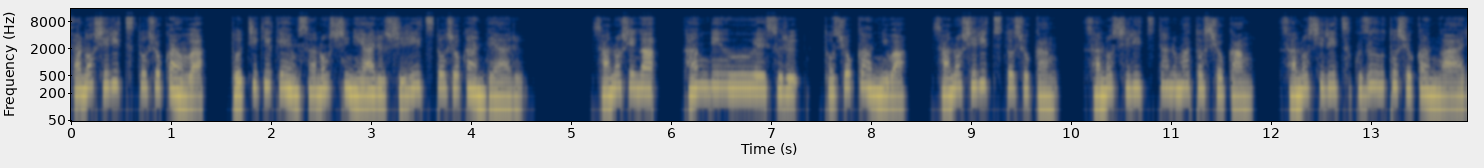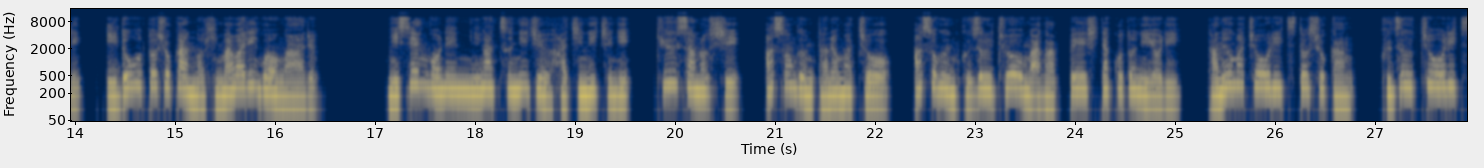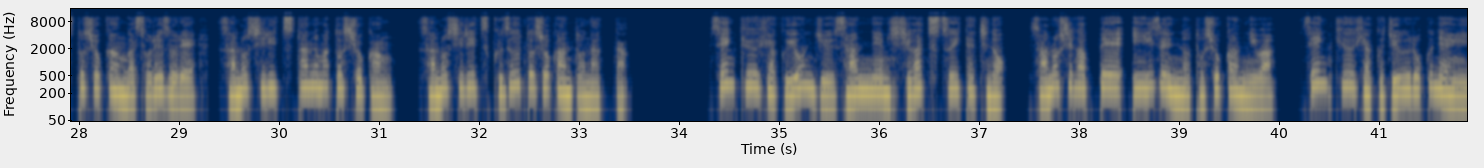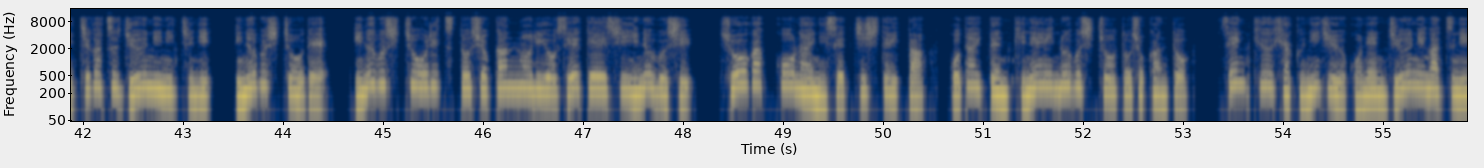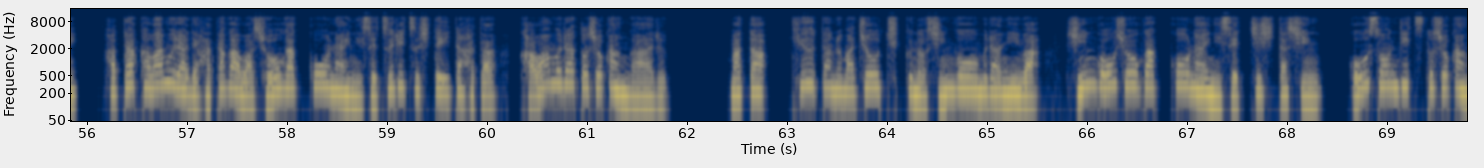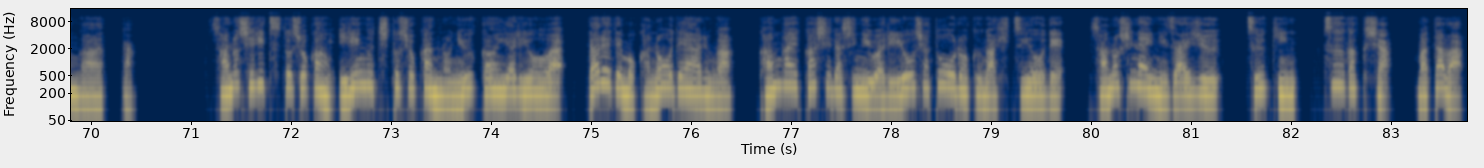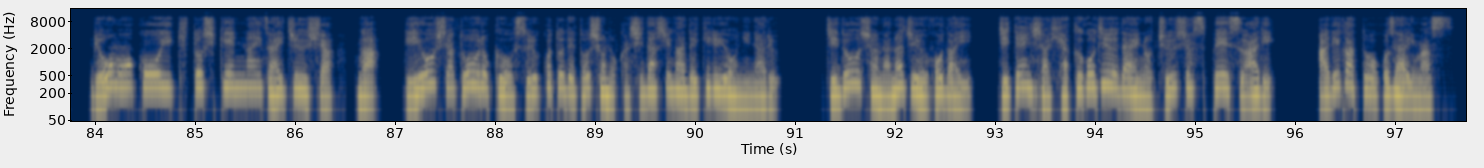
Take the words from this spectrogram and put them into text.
佐野市立図書館は、栃木県佐野市にある市立図書館である。佐野市が管理運営する図書館には、佐野市立図書館、佐野市立田沼図書館、佐野市立九頭図書館があり、移動図書館のひまわり号がある。2005年2月28日に、旧佐野市、阿蘇郡田沼町、阿蘇郡九頭町が合併したことにより、田沼町立図書館、九頭町立図書館がそれぞれ、佐野市立田沼図書館、佐野市立九頭図書館となった。1943年4月1日の佐野市合併以前の図書館には、1916年1月12日に犬伏町で犬伏町立図書館の利を制定し犬伏小学校内に設置していた五体店記念犬伏町図書館と1925年12月に畑川村で畑川小学校内に設立していた畑川村図書館がある。また、旧田沼町地区の信号村には、信号小学校内に設置した新、郷村立図書館があった。佐野市立図書館入口図書館の入館や利用は誰でも可能であるが、考え貸し出しには利用者登録が必要で、佐野市内に在住、通勤、通学者、または両毛広域都市圏内在住者が利用者登録をすることで図書の貸し出しができるようになる。自動車75台、自転車150台の駐車スペースあり。ありがとうございます。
